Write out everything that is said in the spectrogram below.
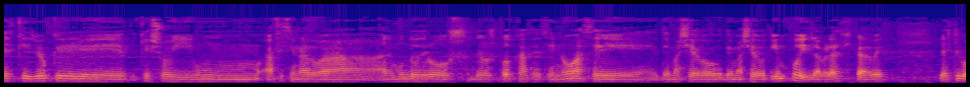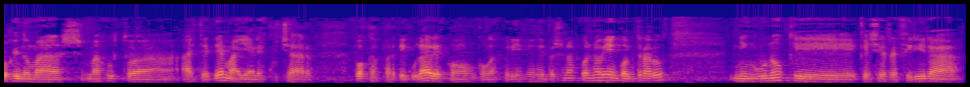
es que yo que, que soy un aficionado a, al mundo de los, de los podcasts desde no hace demasiado, demasiado tiempo y la verdad es que cada vez le estoy cogiendo más, más justo a, a este tema y al escuchar podcasts particulares con, con, experiencias de personas, pues no había encontrado ninguno que, que se refiriera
